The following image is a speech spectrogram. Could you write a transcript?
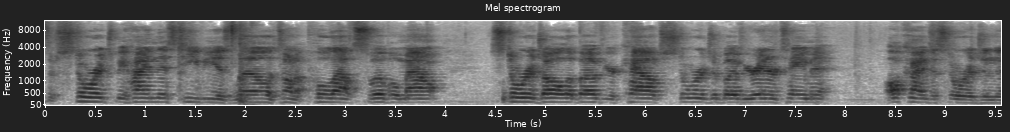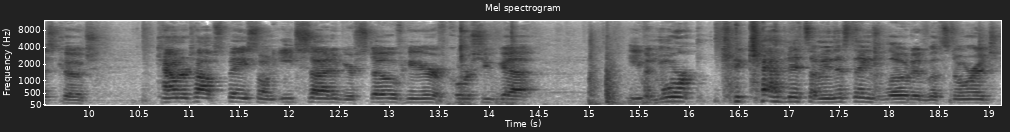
There's storage behind this TV as well. It's on a pull-out swivel mount. Storage all above your couch, storage above your entertainment. All kinds of storage in this coach. Countertop space on each side of your stove here. Of course, you've got even more cabinets. I mean, this thing's loaded with storage.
